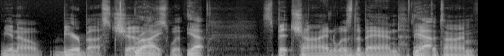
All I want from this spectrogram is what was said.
you know, beer bust shows. Right. With yep. Spitshine was the band yep. at the time.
